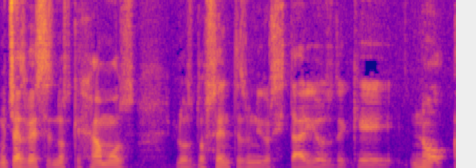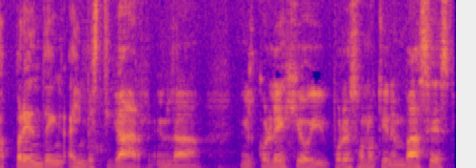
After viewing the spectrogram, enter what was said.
Muchas veces nos quejamos los docentes universitarios de que no aprenden a investigar en la en el colegio y por eso no tienen bases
